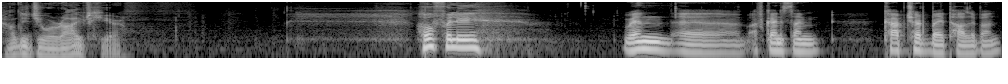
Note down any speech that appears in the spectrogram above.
how did you arrive here? Hopefully, when uh, Afghanistan captured by Taliban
